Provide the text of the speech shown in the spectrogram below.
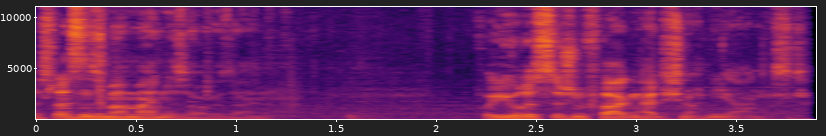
Das lassen Sie mal meine Sorge sein. Vor juristischen Fragen hatte ich noch nie Angst.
